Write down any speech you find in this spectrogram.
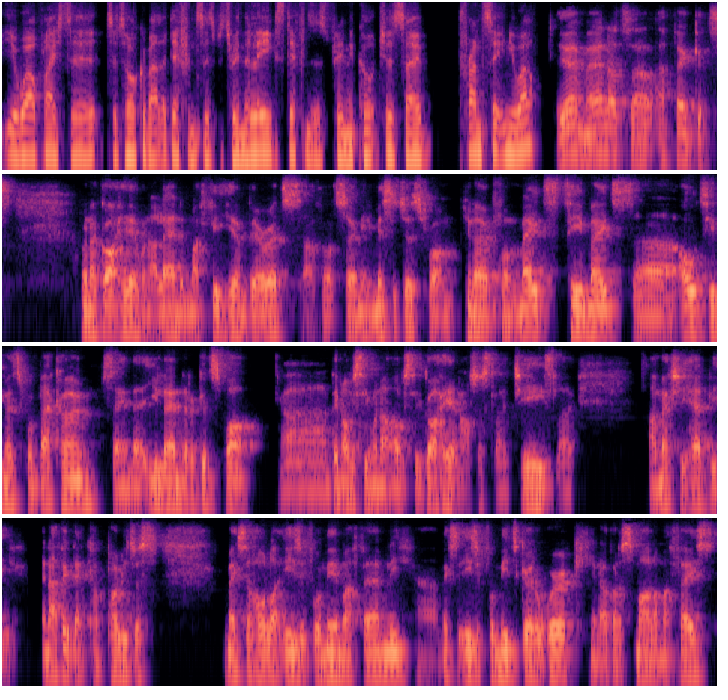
you're well placed to to talk about the differences between the leagues, differences between the cultures. So France suiting you well? Yeah, man. That's uh, I think it's when I got here, when I landed my feet here in Biarritz, I got so many messages from, you know, from mates, teammates, uh, old teammates from back home saying that you landed a good spot. Uh, then obviously when I obviously got here and I was just like, geez, like I'm actually happy. And I think that probably just makes it a whole lot easier for me and my family. Uh, makes it easier for me to go to work. You know, I've got a smile on my face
